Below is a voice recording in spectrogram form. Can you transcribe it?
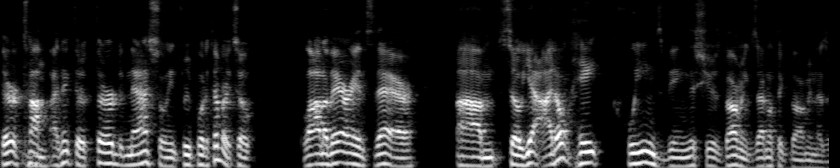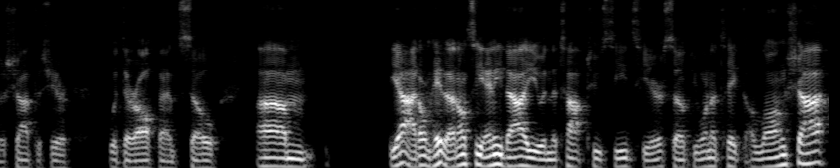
They're top. Mm-hmm. I think they're third nationally in three point attempt rate. So a lot of variance there. Um, so yeah, I don't hate Queens being this year's Bellarmine because I don't think Bellarmine has a shot this year with their offense. So um, yeah, I don't hate it. I don't see any value in the top two seeds here. So if you want to take a long shot,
